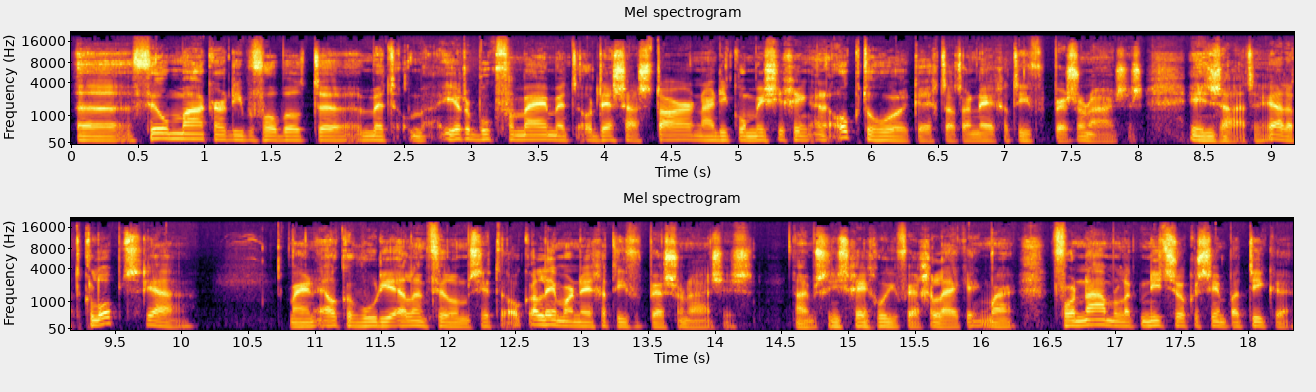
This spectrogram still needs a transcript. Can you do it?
eh, filmmaker die bijvoorbeeld eh, met een eerder boek van mij met Odessa Star naar die commissie ging en ook te horen kreeg dat er negatieve personages in zaten. Ja, dat klopt. Ja. Maar in elke Woody Allen film zitten ook alleen maar negatieve personages. Nou, misschien is het geen goede vergelijking, maar voornamelijk niet zulke sympathieke.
